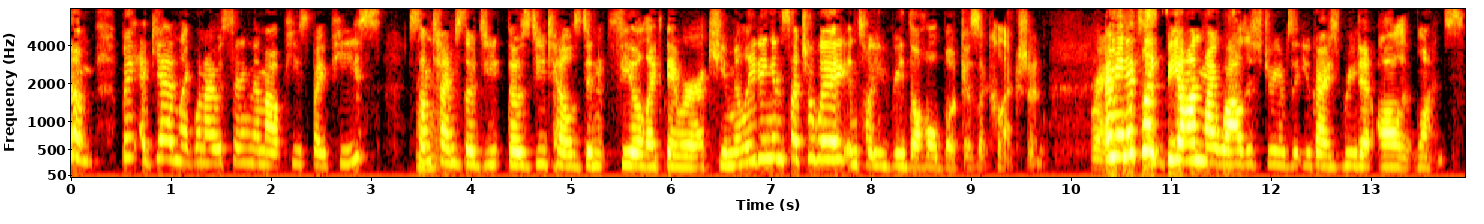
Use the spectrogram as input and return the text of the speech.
um, but again like when i was sending them out piece by piece mm-hmm. sometimes mm-hmm. those, de- those details didn't feel like they were accumulating in such a way until you read the whole book as a collection right i mean it's like beyond my wildest dreams that you guys read it all at once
